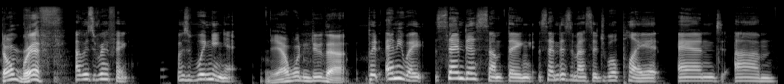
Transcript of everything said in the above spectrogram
don't riff. I was riffing. I was winging it. Yeah, I wouldn't do that. but anyway, send us something. Send us a message. We'll play it, and um,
